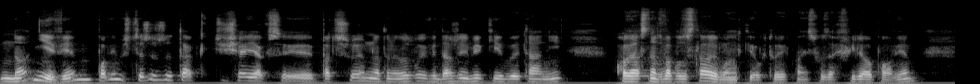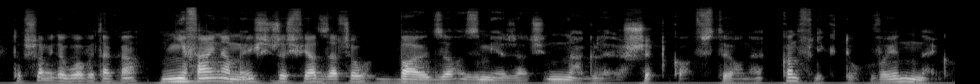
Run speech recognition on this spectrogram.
No nie wiem. Powiem szczerze, że tak dzisiaj, jak sobie patrzyłem na ten rozwój wydarzeń w Wielkiej Brytanii oraz na dwa pozostałe wątki, o których Państwu za chwilę opowiem, to przyszła mi do głowy taka niefajna myśl, że świat zaczął bardzo zmierzać nagle, szybko w stronę konfliktu wojennego.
